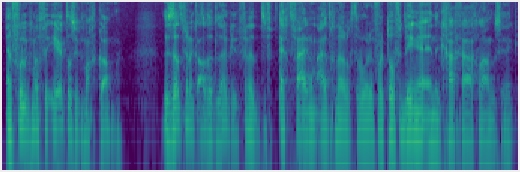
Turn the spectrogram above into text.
En voel ik me vereerd als ik mag komen. Dus dat vind ik altijd leuk. Ik vind het echt fijn om uitgenodigd te worden voor toffe dingen. En ik ga graag langs. En ik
